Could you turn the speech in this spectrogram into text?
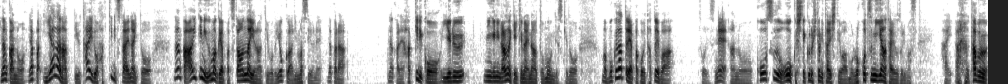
なんかあの、やっぱ嫌だなっていう態度をはっきり伝えないと、なんか相手にうまくやっぱ伝わんないよなっていうことよくありますよね。だから、なんかね、はっきりこう言える人間にならなきゃいけないなと思うんですけど、まあ僕だったらやっぱこういう、例えば、そうですね、あの、工数を多くしてくる人に対してはもう露骨に嫌な態度を取ります。はい。あの、多分、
